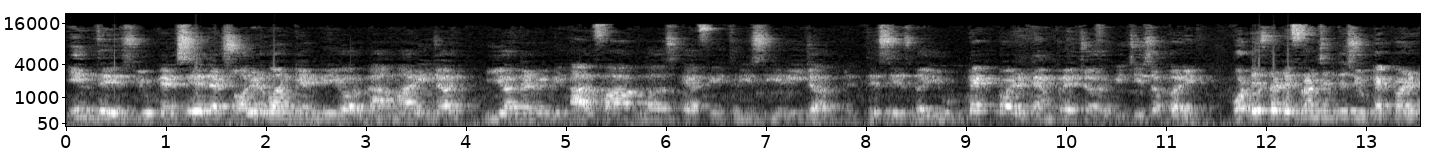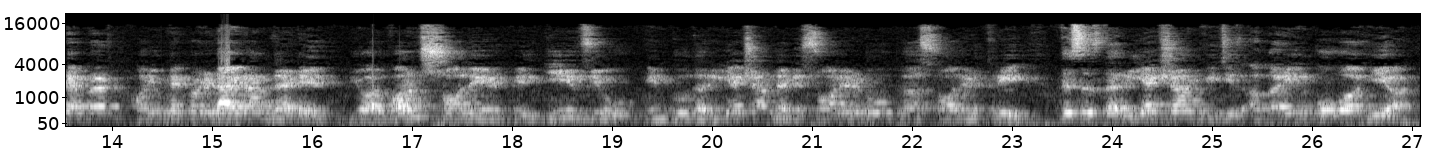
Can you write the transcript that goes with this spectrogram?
in this, you can say that solid 1 can be your gamma region. Here that will be alpha plus Fe3C region. And this is the eutectoid temperature which is occurring. What is the difference in this eutectoid temperature or eutectoid diagram? That is, your one solid will gives you into the reaction that is solid 2 plus solid 3. This is the reaction which is occurring over here.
